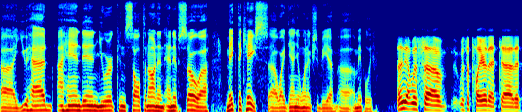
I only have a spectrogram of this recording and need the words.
uh, you had a hand in, you were consulted on, and, and if so, uh, make the case uh, why Daniel Winnik should be a, a Maple Leaf. That was uh, was a player that uh, that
